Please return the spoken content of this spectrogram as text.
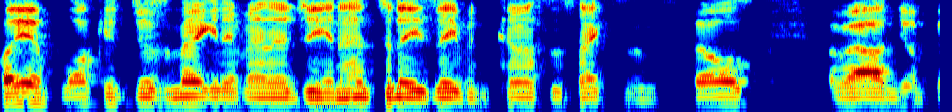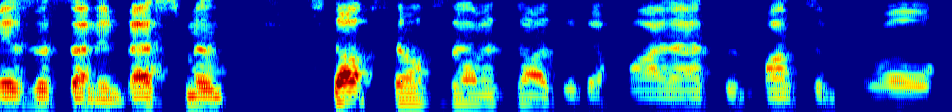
Clear blockages, negative energy, and entities, even curses, hexes, and spells around your business and investments. Stop self-sabotage sabotaging your finances once and for all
